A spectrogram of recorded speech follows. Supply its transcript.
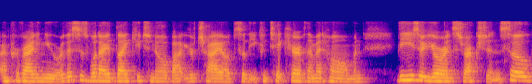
I'm providing you, or this is what I'd like you to know about your child so that you can take care of them at home. And these are your instructions. So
